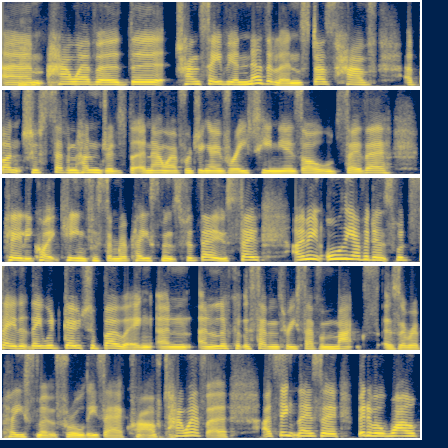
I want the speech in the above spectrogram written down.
Mm. However, the Transavia Netherlands does have a bunch of 700s that are now averaging over 18 years old. So they're clearly quite keen for some replacements for those. So, I mean, all the evidence would say that they would go to Boeing and, and look at the 737 MAX as a replacement for all these aircraft. However, I think there's a bit of a wild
